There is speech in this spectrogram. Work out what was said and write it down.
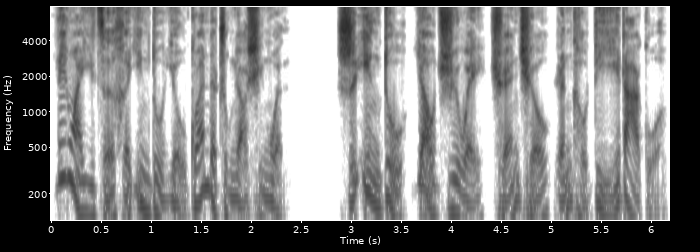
另外一则和印度有关的重要新闻是，印度要居为全球人口第一大国。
